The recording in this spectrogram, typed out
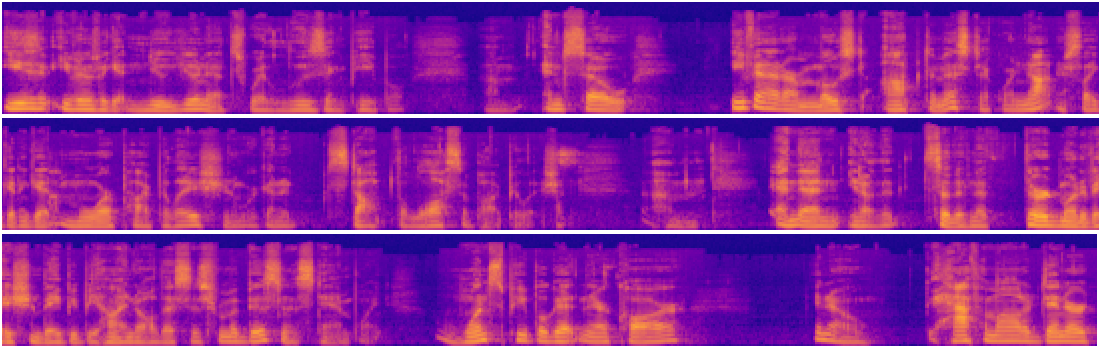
even, even as we get new units, we're losing people. Um, and so even at our most optimistic, we're not necessarily going to get more population. We're going to stop the loss of population. Um, and then, you know, the, so then the third motivation maybe behind all this is from a business standpoint. Once people get in their car, you know, half a mile to dinner,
